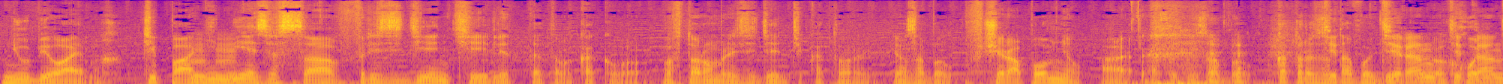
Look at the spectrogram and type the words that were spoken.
неубиваемых. Типа угу. Немезиса в Резиденте или этого, как его, во втором Резиденте, который я забыл. Вчера помнил, а сегодня забыл. Который за тобой Тиран, Титан?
